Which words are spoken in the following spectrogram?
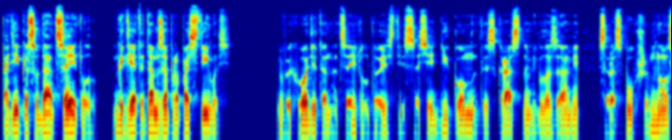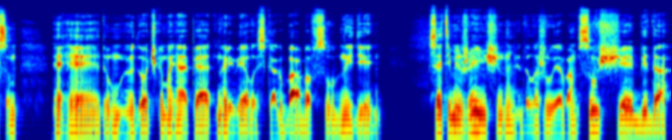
«Поди-ка сюда, Цейтл! Где ты там запропастилась?» Выходит она, Цейтл, то есть из соседней комнаты с красными глазами, с распухшим носом. Эге, думаю, дочка моя опять наревелась, как баба в судный день. С этими женщинами, доложу я вам, сущая беда.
